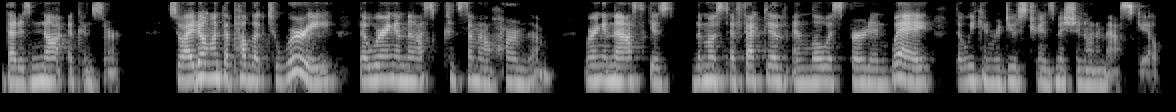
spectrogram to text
that is not a concern. So I don't want the public to worry that wearing a mask could somehow harm them. Wearing a mask is the most effective and lowest burden way that we can reduce transmission on a mass scale.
